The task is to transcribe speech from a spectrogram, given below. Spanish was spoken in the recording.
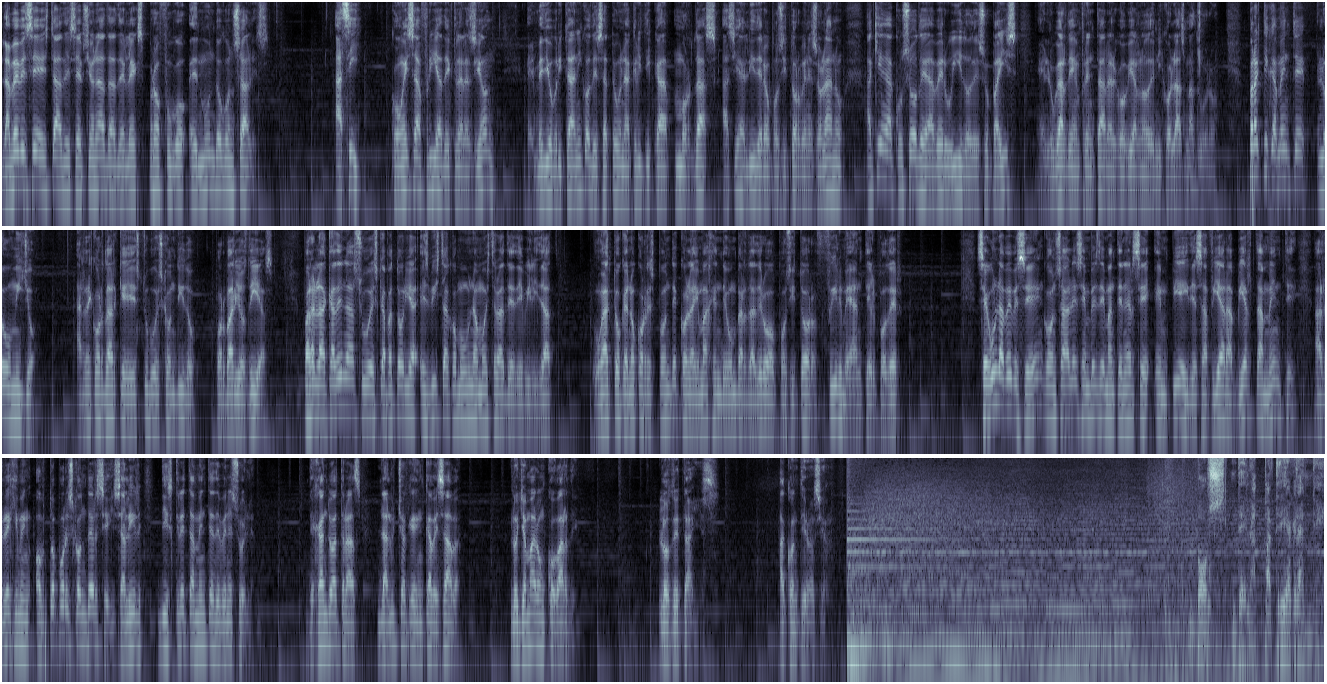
La BBC está decepcionada del ex prófugo Edmundo González. Así, con esa fría declaración, el medio británico desató una crítica mordaz hacia el líder opositor venezolano, a quien acusó de haber huido de su país en lugar de enfrentar al gobierno de Nicolás Maduro. Prácticamente lo humilló, al recordar que estuvo escondido por varios días. Para la cadena su escapatoria es vista como una muestra de debilidad un acto que no corresponde con la imagen de un verdadero opositor firme ante el poder. Según la BBC, González, en vez de mantenerse en pie y desafiar abiertamente al régimen, optó por esconderse y salir discretamente de Venezuela, dejando atrás la lucha que encabezaba. Lo llamaron cobarde. Los detalles. A continuación. Voz de la Patria Grande.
